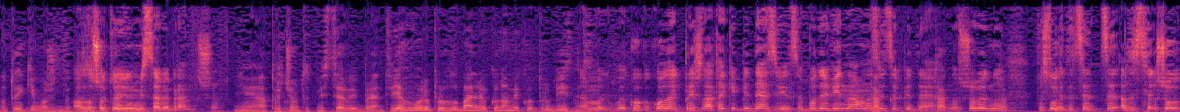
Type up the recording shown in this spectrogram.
Ну то які можуть бути Але що, то запитання? є місцевий бренд? Що? Ні, а при чому тут місцевий бренд? Я говорю про глобальну економіку і про бізнес. А ми- Кока-кола як прийшла, так і піде звідси. Буде війна, вона Так, звідси піде. так, ну що ви ну так. послухайте, це це але це що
